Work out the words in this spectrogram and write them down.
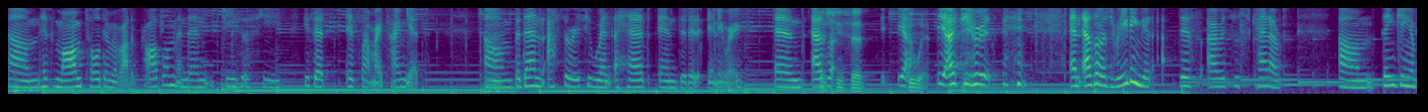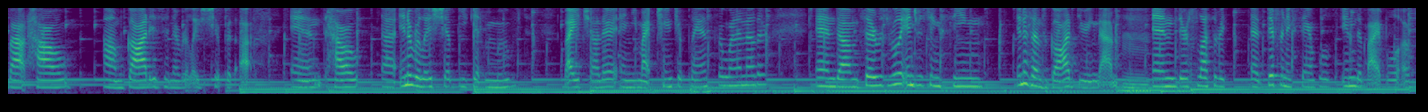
Um, his mom told him about the problem, and then Jesus he he said, "It's not my time yet." Um, but then afterwards, he went ahead and did it anyway. And as she said, yeah, "Do it." Yeah, do it. and as I was reading it, this, I was just kind of um, thinking about how um, God is in a relationship with us, and how uh, in a relationship you get moved by each other, and you might change your plans for one another. And um, so it was really interesting seeing, in a sense, God doing that. Mm. And there's lots of uh, different examples in the Bible of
